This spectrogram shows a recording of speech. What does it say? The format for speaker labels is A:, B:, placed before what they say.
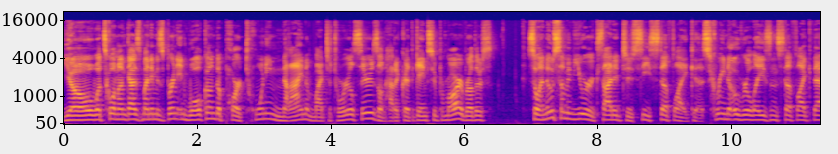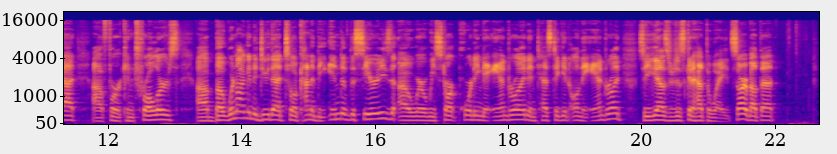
A: Yo, what's going on guys? My name is Brent and welcome to part 29 of my tutorial series on how to create the game Super Mario Brothers. So I know some of you are excited to see stuff like uh, screen overlays and stuff like that uh, for controllers, uh, but we're not going to do that till kind of the end of the series uh, where we start porting to Android and testing it on the Android, so you guys are just going to have to wait. Sorry about that.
